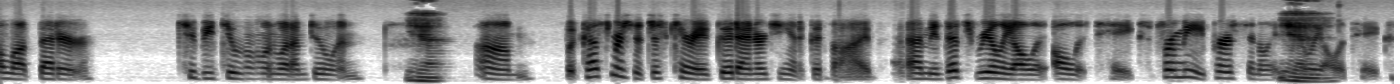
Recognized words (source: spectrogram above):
a lot better to be doing what I'm doing. Yeah. Um, but customers that just carry a good energy and a good vibe. I mean, that's really all it all it takes for me personally. It's yeah. really all it takes.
